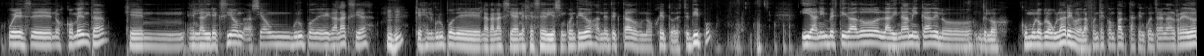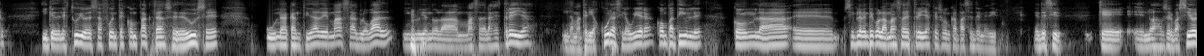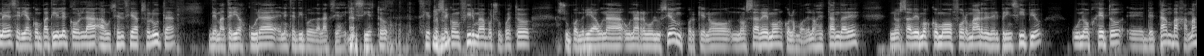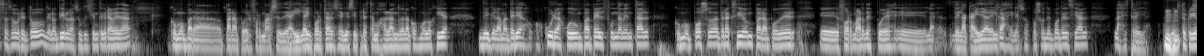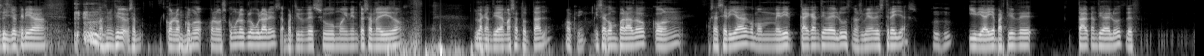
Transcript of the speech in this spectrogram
pues eh, nos comenta que en, en la dirección hacia un grupo de galaxias, que es el grupo de la galaxia NGC 1052, han detectado un objeto de este tipo y han investigado la dinámica de, lo- de los cúmulos globulares o de las fuentes compactas que encuentran alrededor y que del estudio de esas fuentes compactas se deduce una cantidad de masa global, incluyendo la masa de las estrellas y la materia oscura, si la hubiera, compatible con la eh, simplemente con la masa de estrellas que son capaces de medir. Es decir, que eh, las observaciones serían compatibles con la ausencia absoluta de materia oscura en este tipo de galaxias. Y si esto, si esto se confirma, por supuesto, supondría una, una revolución, porque no, no sabemos, con los modelos estándares, no sabemos cómo formar desde el principio un objeto eh, de tan baja masa, sobre todo, que no tiene la suficiente gravedad como para, para poder formarse. De ahí la importancia que siempre estamos hablando de la cosmología, de que la materia oscura juega un papel fundamental como pozo de atracción para poder eh, formar después eh, la- de la caída del gas en esos pozos de potencial las estrellas. Sí, decir, yo quería hacer un inciso, o sea, con los, cúmulo- con los cúmulos globulares, a partir de su movimiento se ha medido la cantidad de masa total Ok. y se ha comparado con, o sea, sería como medir qué cantidad de luz nos viene de estrellas. Y de ahí a partir de tal cantidad de luz de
